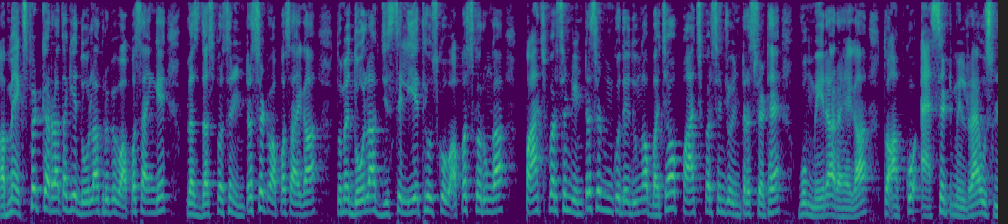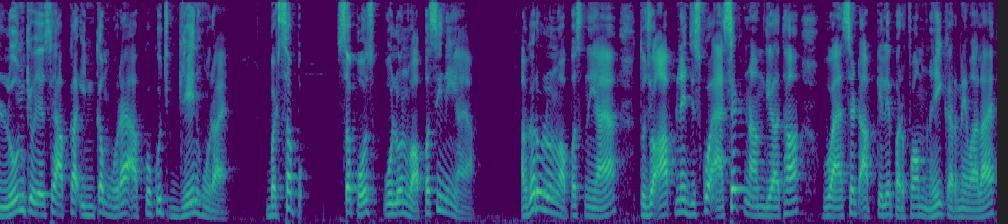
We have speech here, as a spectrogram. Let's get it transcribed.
अब मैं एक्सपेक्ट कर रहा था कि ये दो लाख रुपए वापस आएँगे प्लस दस परसेंट इंटरेस्ट रेट वापस आएगा तो मैं दो लाख जिससे लिए थे उसको वापस करूँगा, पाँच परसेंट इंटरेस्ट रेट उनको दे दूँगा, बचाओ पाँच परसेंट जो इंटरेस्ट रेट है, वो मेरा रहेगा तो आपको एसेट मिल रहा है, उस लोन की वजह से आपका इनकम हो रहा है, आपको कुछ गेन हो रहा है। बट सपो सपोज़ वो लोन वापस ही नहीं आया। अगर वो लोन वापस नहीं आया तो जो आपने जिसको एसेट नाम दिया था, वो एसेट आपके लिए परफॉर्म नहीं करने वाला है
